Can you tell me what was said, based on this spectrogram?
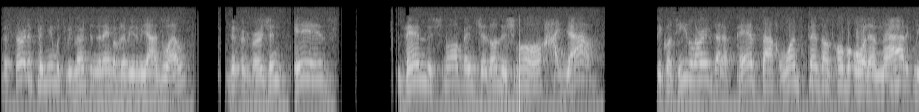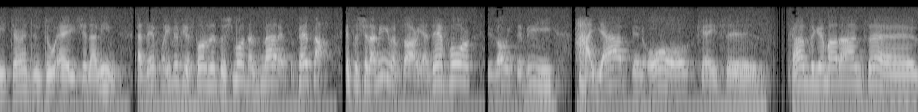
The third opinion, which we learned in the name of Rabbi Yirmiyah as well, different version, is ben lishmo, ben shelon lishmo, hayav because he learns that a Pesach, once Pesach is over, automatically turns into a Shelamim. And therefore, even if you slaughter it the Shmo, it doesn't matter. It's a Pesach. It's a Shelamim, I'm sorry. And therefore, you're going to be Hayab in all cases. Comes the Gemara and says,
